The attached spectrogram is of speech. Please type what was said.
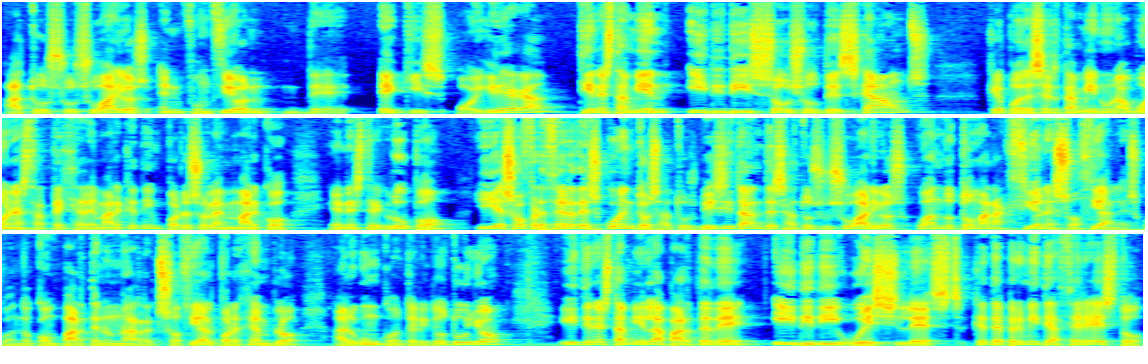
a tus usuarios en función de X o Y. Tienes también EDD Social Discounts, que puede ser también una buena estrategia de marketing, por eso la enmarco en este grupo, y es ofrecer descuentos a tus visitantes, a tus usuarios, cuando toman acciones sociales, cuando comparten en una red social, por ejemplo, algún contenido tuyo, y tienes también la parte de EDD Wish List, que te permite hacer esto,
